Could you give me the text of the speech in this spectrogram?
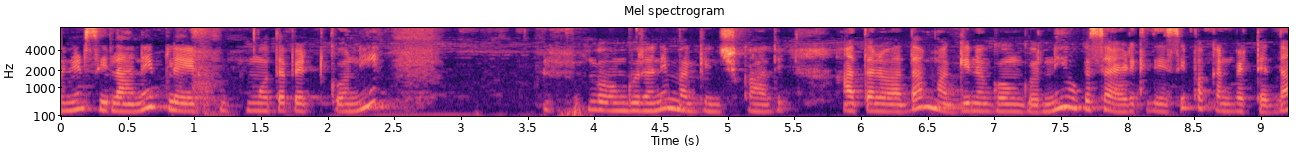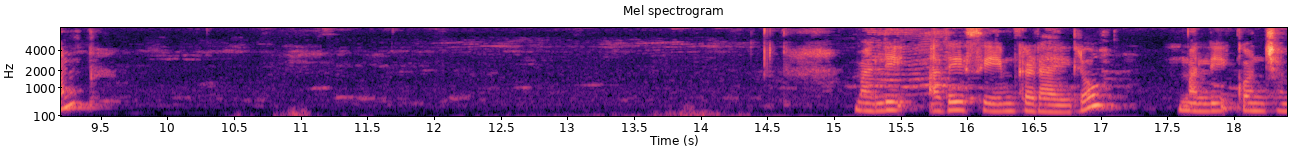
మినిట్స్ ఇలానే ప్లేట్ మూత పెట్టుకొని గోంగూరని మగ్గించుకోవాలి. ఆ తర్వాత మగ్గిన గోంగూరని ఒక సైడ్కి తీసి పక్కన పెట్టేద్దాం. మళ్ళీ అదే సేమ్ కడాయిలో మళ్ళీ కొంచెం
